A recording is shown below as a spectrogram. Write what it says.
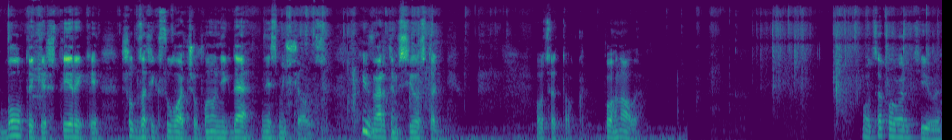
болтики, штирики, щоб зафіксувати, щоб воно ніде не сміщалося. І вертим всі остальні. Оце так. Погнали. Оце повертіли.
